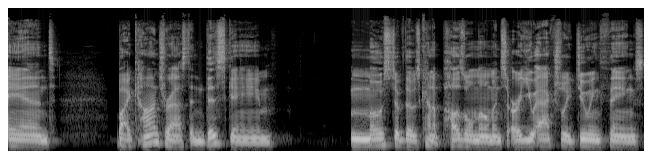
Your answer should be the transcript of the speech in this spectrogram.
And by contrast, in this game, most of those kind of puzzle moments are you actually doing things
